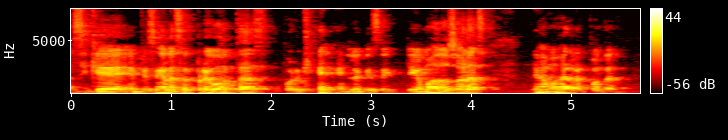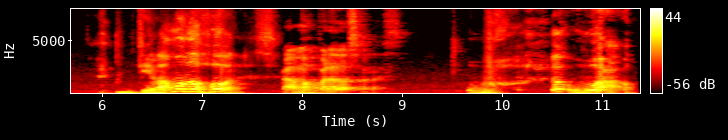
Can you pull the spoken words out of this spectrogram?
Así que empiecen a hacer preguntas porque en lo que se, llegamos a dos horas dejamos de responder. Llevamos dos horas. Vamos para dos horas. ¡Wow!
